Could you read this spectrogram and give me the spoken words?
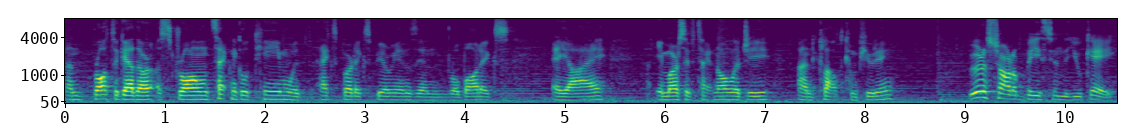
and brought together a strong technical team with expert experience in robotics, AI, immersive technology and cloud computing. We're a startup based in the UK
